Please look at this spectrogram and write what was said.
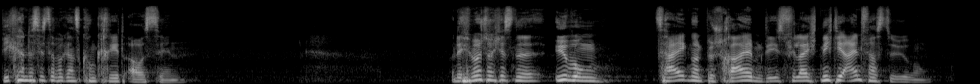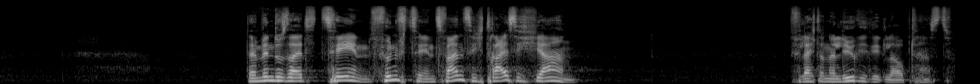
Wie kann das jetzt aber ganz konkret aussehen? Und ich möchte euch jetzt eine Übung zeigen und beschreiben, die ist vielleicht nicht die einfachste Übung. Denn wenn du seit 10, 15, 20, 30 Jahren vielleicht an eine Lüge geglaubt hast,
